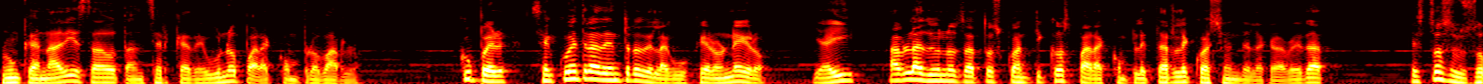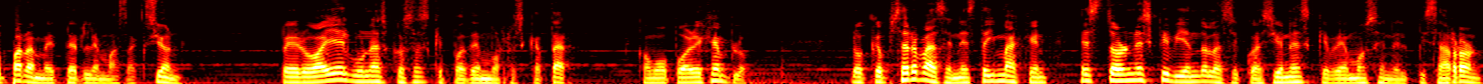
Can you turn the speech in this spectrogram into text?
nunca nadie ha estado tan cerca de uno para comprobarlo. Cooper se encuentra dentro del agujero negro, y ahí habla de unos datos cuánticos para completar la ecuación de la gravedad. Esto se usó para meterle más acción, pero hay algunas cosas que podemos rescatar, como por ejemplo, lo que observas en esta imagen es Thorne escribiendo las ecuaciones que vemos en el pizarrón,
